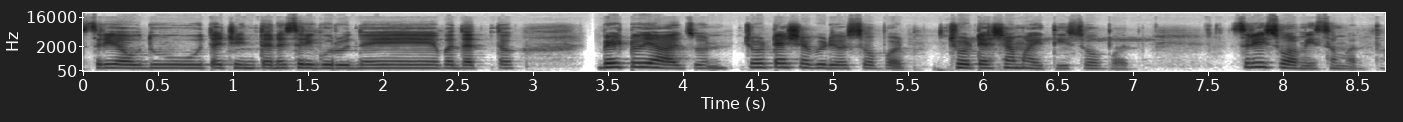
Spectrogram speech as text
श्री अवधूत चिंतन श्री गुरुदेव दत्त. भेटूया अजून छोट्याशा व्हिडिओसोबत छोट्याशा माहितीसोबत श्री स्वामी समर्थ.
